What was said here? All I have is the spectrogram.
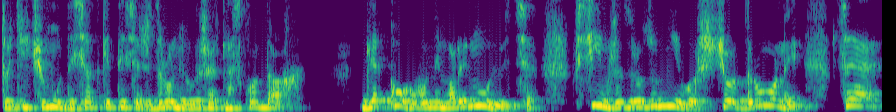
Тоді чому десятки тисяч дронів лежать на складах? Для кого вони маринуються? Всім же зрозуміло, що дрони це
